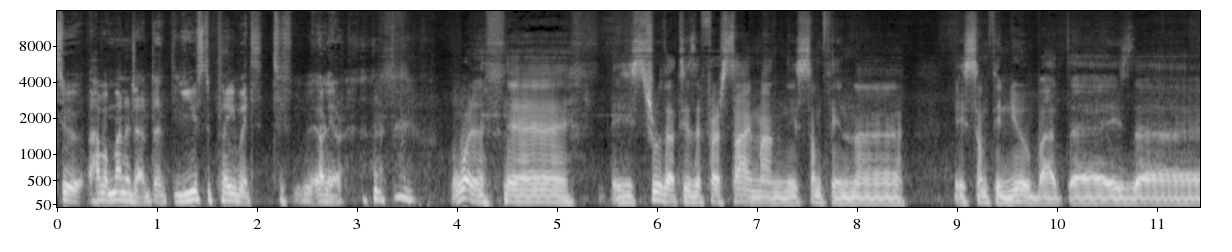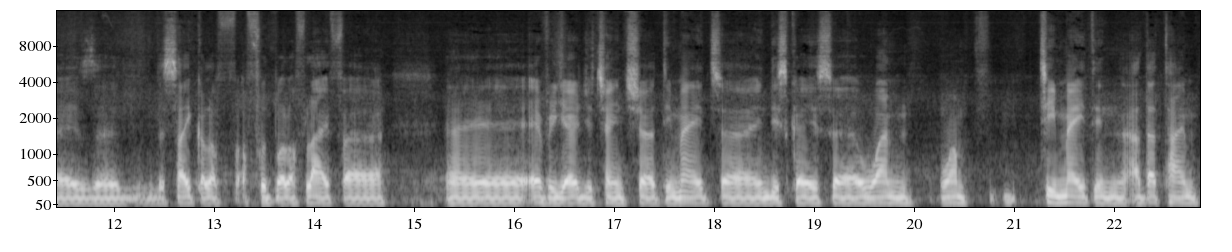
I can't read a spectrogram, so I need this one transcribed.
to have a manager that you used to play with to, earlier? well, uh, it's true that it's the first time, and it's something uh, is something new, but uh, is the is the, the cycle of, of, football of life. Uh, uh, every year you change uh, teammates. Uh, in this case, uh, one one teammate in at that time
